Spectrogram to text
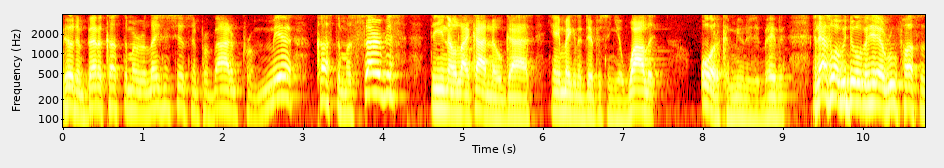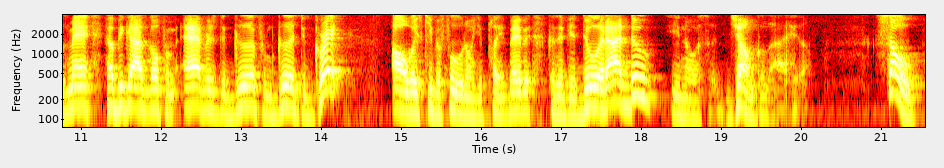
building better customer relationships, and providing premier customer service, then you know, like I know, guys, you ain't making a difference in your wallet or the community, baby. And that's what we do over here at Roof Hustlers, man. Help you guys go from average to good, from good to great. Always keeping food on your plate, baby. Because if you do what I do, you know it's a jungle out here. So,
